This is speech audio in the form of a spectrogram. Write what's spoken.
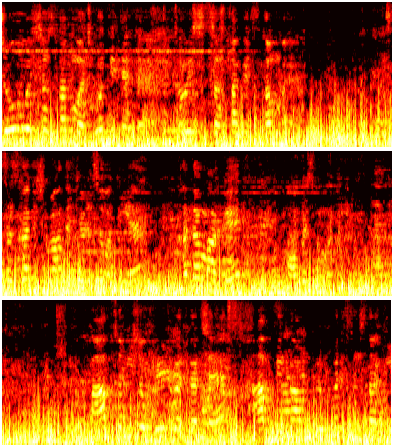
जो इस संस्था को मजबूती देते हैं, जो इस संस्था के स्तंभ है की शुरुआत एजेंट से होती है ख़त्म आके ऑफिस में होती है तो आप सभी जो फील्ड वर्कर्स हैं आपके काम के ऊपर इस संस्था की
